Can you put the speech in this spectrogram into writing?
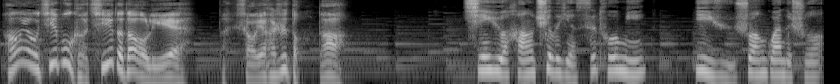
朋友妻不可欺的道理，本少爷还是懂的。秦宇航去了眼司徒明，一语双关的说。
